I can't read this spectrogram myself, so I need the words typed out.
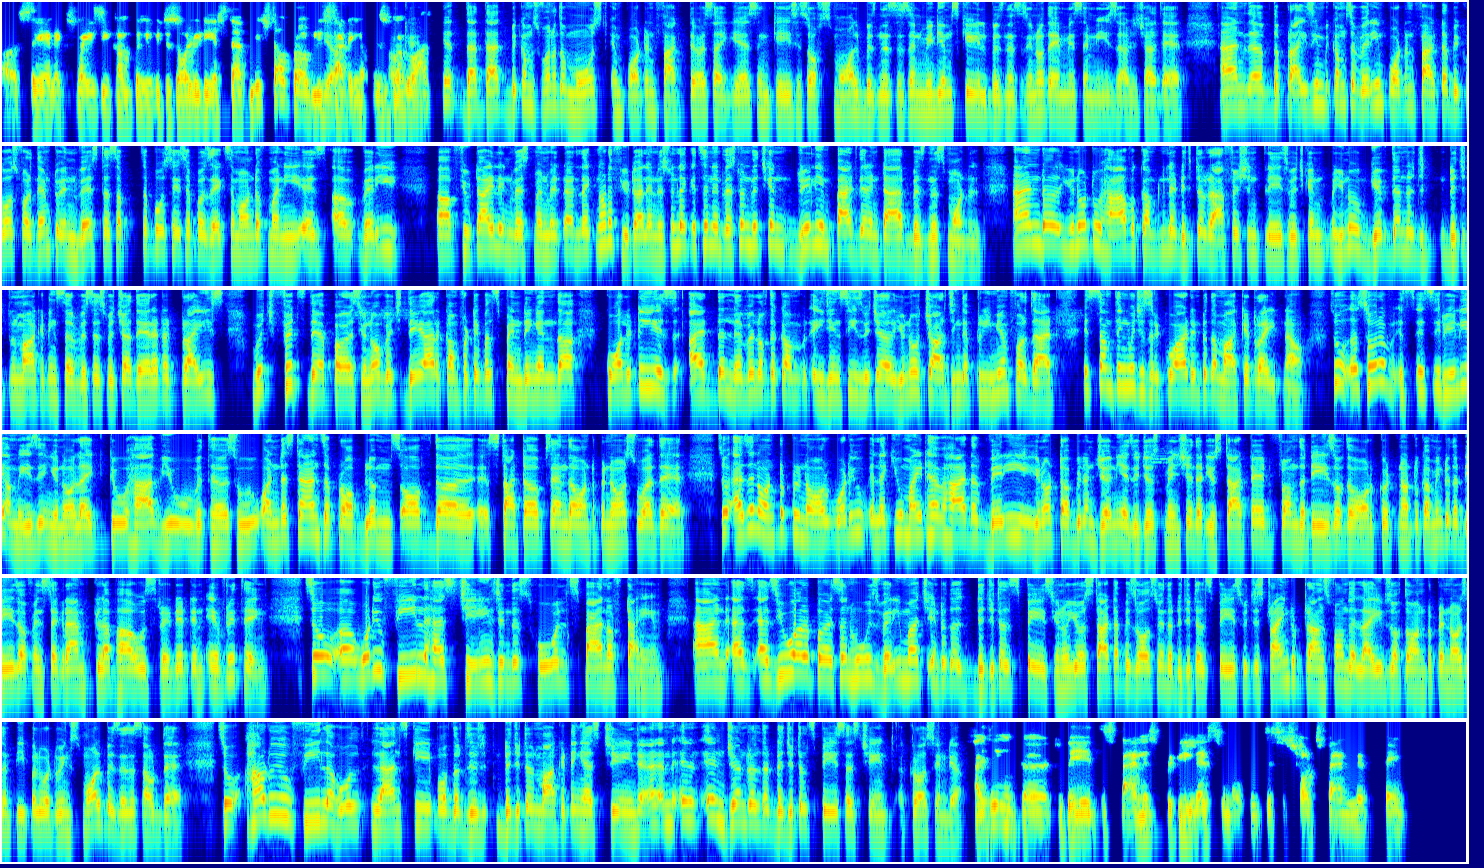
uh, say an XYZ company which is already established or probably Yeah. starting up is going to ask. Yeah, that that becomes one of the most important factors, I guess, in cases of small businesses and medium scale businesses. You know, the MSMEs are, which are there, and the, the pricing becomes a very important factor because for them to invest, a, suppose say suppose X amount of money is a very a futile investment, uh, like not a futile investment, like it's an investment which can really impact their entire business model. And uh, you know, to have a company like Digital Raffish in place, which can you know give them the digital marketing services which are there at a price which fits their purse, you know, which they are comfortable spending, and the quality is at the level of the com- agencies which are you know charging the premium for that is something which is required into the market right now. So uh, sort of, it's it's really amazing, you know, like to have you with us who understands the problems of the uh, startups and the entrepreneurs who are there. So as an entrepreneur, what do you like? You might have had a very you know turbulent journey, as you just mentioned, that you started from the days of the Orkut now to coming to the days of Instagram, Clubhouse, Reddit, and everything. So uh, what do you feel has changed in this whole span of time? And as as you are a person who is very much into the digital space, you know, your startup is also in the digital space, which is trying to transform the lives of the entrepreneurs and people who are doing small businesses out there. So how do you feel the whole landscape of the digital marketing has changed, and in, in general, the digital space has changed across India? I think uh, today the span is pretty less. You know, just a short span thing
